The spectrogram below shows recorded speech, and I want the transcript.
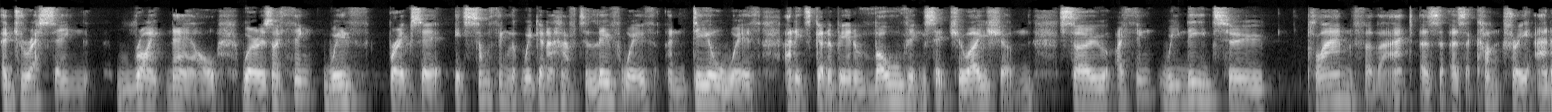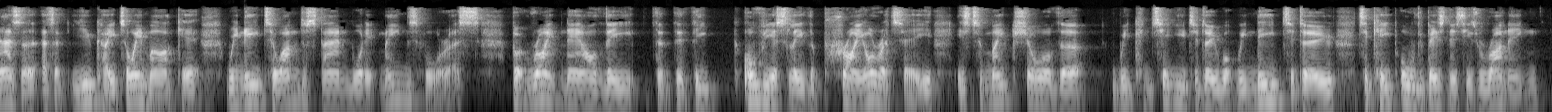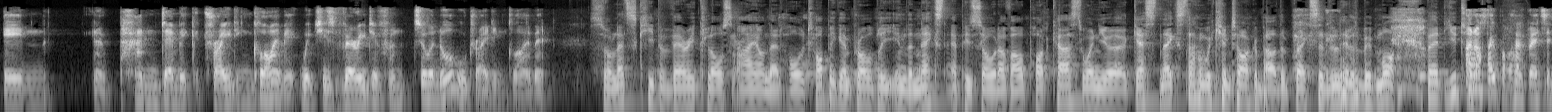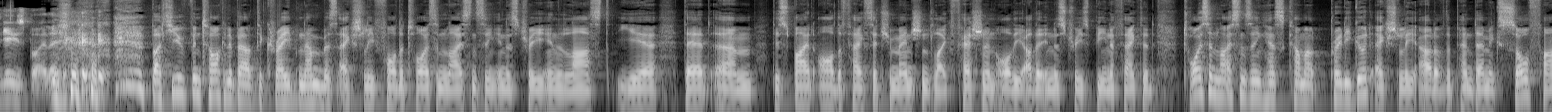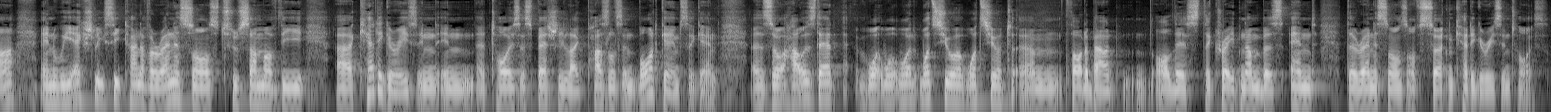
addressing right now. Whereas I think with Brexit, it's something that we're going to have to live with and deal with, and it's going to be an evolving situation. So I think we need to plan for that as, as a country and as a, as a UK toy market. We need to understand what it means for us. But right now, the, the, the, the obviously the priority is to make sure that we continue to do what we need to do to keep all the businesses running in you know, pandemic trading climate, which is very different to a normal trading climate. So let's keep a very close eye on that whole topic, and probably in the next episode of our podcast, when you're a guest next time, we can talk about the Brexit a little bit more. But you, talk- and I hope I'll have better news by then. but you've been talking about the great numbers actually for the toys and licensing industry in the last year. That um, despite all the facts that you mentioned, like fashion and all the other industries being affected, toys and licensing has come out pretty good actually out of the pandemic so far, and we actually see kind of a renaissance to some of the uh, categories in in toys, especially like puzzles and board games again. Uh, so how is that? What, what, what's your what's your um, thought about all this? The great numbers and the renaissance of certain categories in toys.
